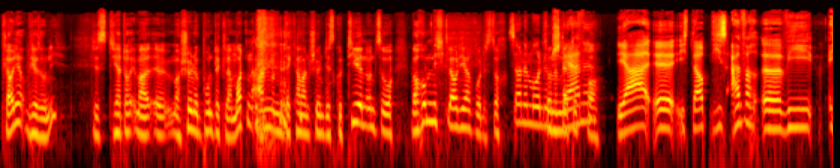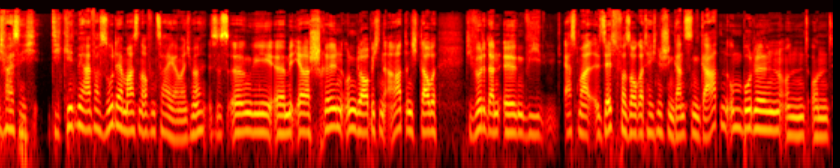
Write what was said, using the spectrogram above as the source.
Claudia, wieso nicht? Das, die hat doch immer, äh, immer schöne bunte Klamotten an und mit der kann man schön diskutieren und so. Warum nicht Claudia Roth? Ist doch Sonne, Mond so und eine nette Sterne. Frau. Ja, äh, ich glaube, die ist einfach äh, wie, ich weiß nicht, die geht mir einfach so dermaßen auf den Zeiger manchmal. Es ist irgendwie äh, mit ihrer schrillen, unglaublichen Art und ich glaube, die würde dann irgendwie erstmal selbstversorgertechnisch den ganzen Garten umbuddeln und und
